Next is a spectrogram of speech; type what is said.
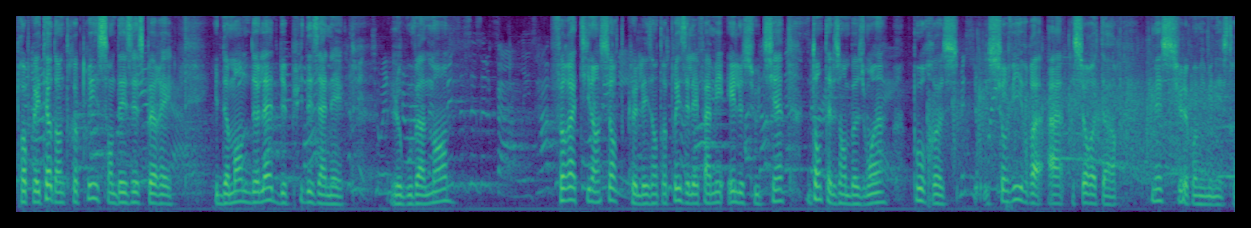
propriétaires d'entreprises sont désespérés. Ils demandent de l'aide depuis des années. Le gouvernement fera-t-il en sorte que les entreprises et les familles aient le soutien dont elles ont besoin pour euh, survivre à ce retard? Monsieur le Premier ministre.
